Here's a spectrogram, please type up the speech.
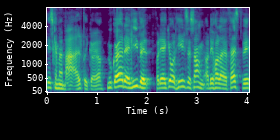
det skal man bare aldrig gøre. Nu gør jeg det alligevel, for det har jeg gjort hele sæsonen, og det holder jeg fast ved,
